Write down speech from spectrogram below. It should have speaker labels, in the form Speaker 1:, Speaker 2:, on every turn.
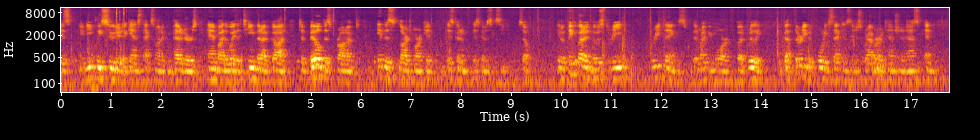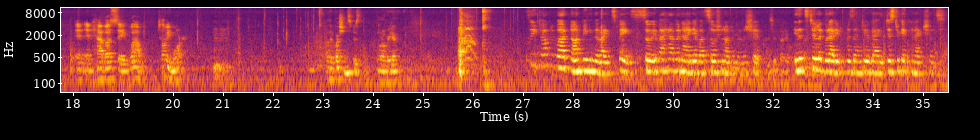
Speaker 1: is uniquely suited against X amount of competitors, and by the way, the team that I've got to build this product in this large market is gonna, is gonna succeed. So, you know, think about it in those three, three things, there might be more, but really, you've got thirty to forty seconds to just grab our attention and ask, and, and, and have us say, wow, tell me more.
Speaker 2: Other questions? Just one over here.
Speaker 3: So you talked about not being in the right space, so if I have an idea about social entrepreneurship, is it still a good idea to present to you guys just to get connections?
